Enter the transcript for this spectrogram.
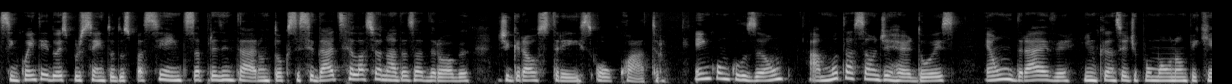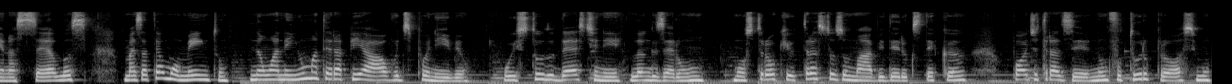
52% dos pacientes apresentaram toxicidades relacionadas à droga de graus 3 ou 4. Em conclusão, a mutação de HER2 é um driver em câncer de pulmão não pequenas células, mas até o momento não há nenhuma terapia-alvo disponível. O estudo Destiny Lung 01 mostrou que o trastuzumab deruxtecan pode trazer, num futuro próximo,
